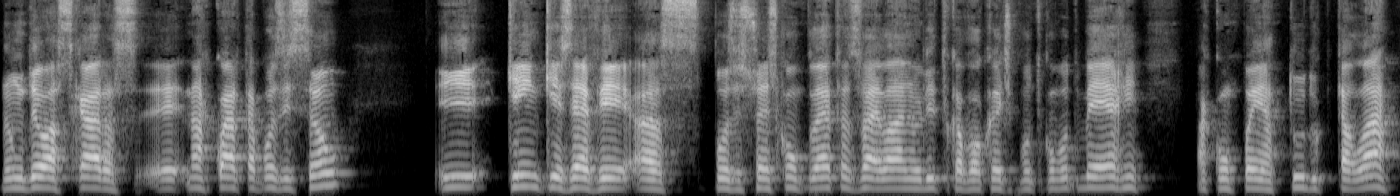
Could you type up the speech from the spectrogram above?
não deu as caras é, na quarta posição. E quem quiser ver as posições completas, vai lá no litocavalcante.com.br, acompanha tudo que está lá.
